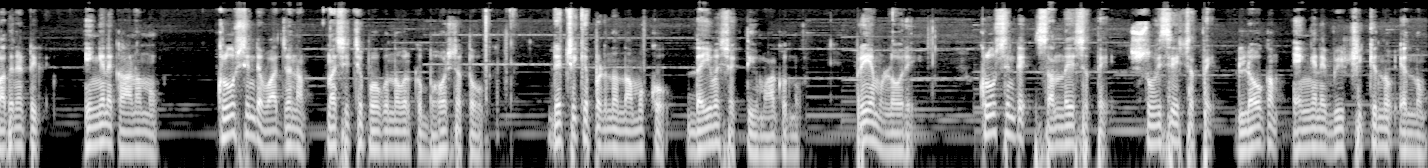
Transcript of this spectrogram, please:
പതിനെട്ടിൽ ഇങ്ങനെ കാണുന്നു. ക്രൂശിന്റെ വചനം നശിച്ചു പോകുന്നവർക്ക് ഭോഷത്വവും രക്ഷിക്കപ്പെടുന്ന നമുക്കോ ദൈവശക്തിയുമാകുന്നു. പ്രിയമുള്ളവരെ ക്രൂസിന്റെ സന്ദേശത്തെ സുവിശേഷത്തെ ലോകം എങ്ങനെ വീക്ഷിക്കുന്നു എന്നും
